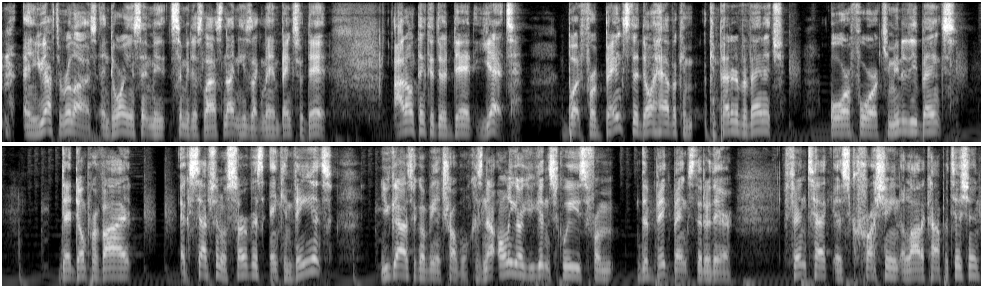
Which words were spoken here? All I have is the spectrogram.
and you have to realize, and Dorian sent me sent me this last night, and he's like, man, banks are dead. I don't think that they're dead yet. But for banks that don't have a, com- competitive advantage, or for community banks that don't provide exceptional service and convenience, you guys are going to be in trouble because not only are you getting squeezed from the big banks that are there, fintech is crushing a lot of competition.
